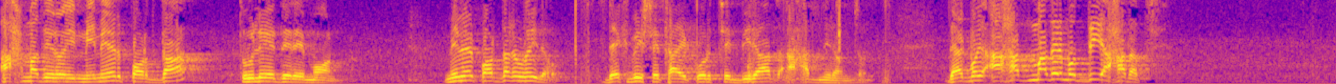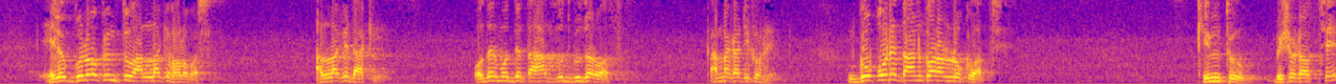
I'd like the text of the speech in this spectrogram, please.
আহমদের ওই মিমের পর্দা তুলে দেরে মন। মিমের পর্দাটা উড়াই দাও। দেখবি সেথায় করছে বিরাজ আহাদ নিরঞ্জন। দেখব আহাদ মাদের মধ্যেই আহাদ আছে। এই লোকগুলোও কিন্তু আল্লাহকে ভালোবাসে। আল্লাহকে ডাকে। ওদের মধ্যে তাহাজুদ গুজারও আছে। কান্নাকাটি করে। গোপনে দান করার লোকও আছে। কিন্তু বিষয়টা হচ্ছে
